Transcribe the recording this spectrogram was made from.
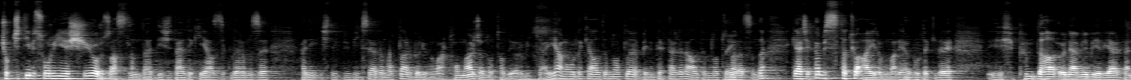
Çok ciddi bir sorun yaşıyoruz aslında. Dijitaldeki yazdıklarımızı hani işte bilgisayarda notlar bölümü var. Tonlarca not alıyorum hikayeyi ama oradaki aldığım notla benim defterlere aldığım notun arasında gerçekten bir statü ayrımı var. Yani buradakilere daha önemli bir yerden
